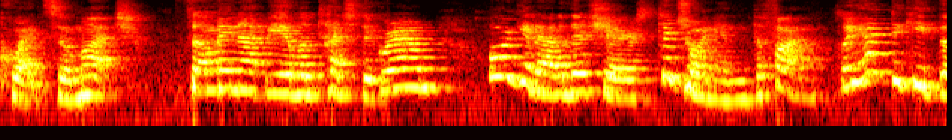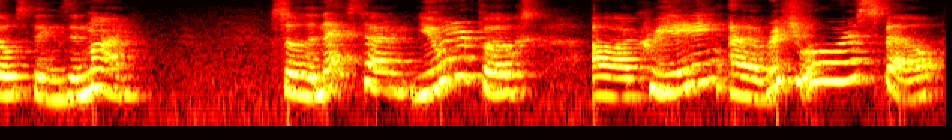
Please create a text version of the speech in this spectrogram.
quite so much. Some may not be able to touch the ground or get out of their chairs to join in the fun. So you have to keep those things in mind. So the next time you and your folks are creating a ritual or a spell,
